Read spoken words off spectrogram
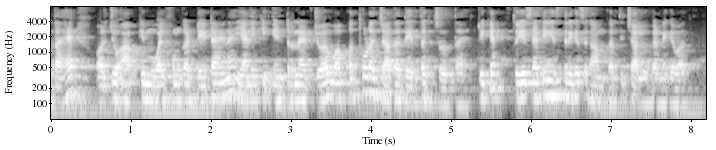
करता है और जो आपके मोबाइल फ़ोन का डेटा है ना, यानी कि इंटरनेट जो है वो आपका थोड़ा ज़्यादा देर तक चलता है, ठीक है? तो ये सेटिंग इस तरीके से काम करती है, चालू करने के बाद।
